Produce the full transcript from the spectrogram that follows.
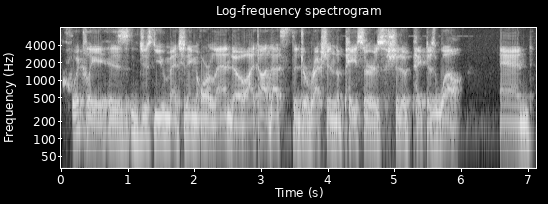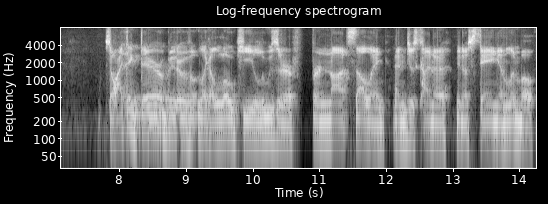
quickly is just you mentioning Orlando. I thought that's the direction the Pacers should have picked as well. And so I think they're a hmm. bit of like a low key loser for not selling and just kind of, you know, staying in limbo.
